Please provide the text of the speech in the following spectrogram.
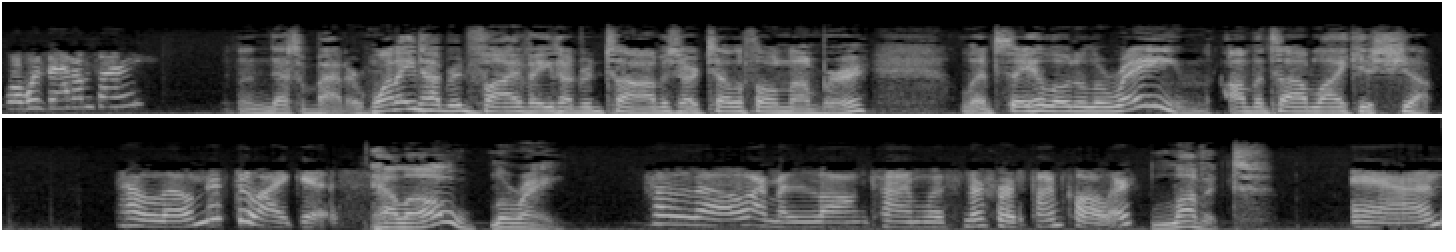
What was that? I'm sorry. And doesn't matter. 1-800-5800-TOM is our telephone number. Let's say hello to Lorraine on the Tom Leykis show. Hello, Mr. Likas. Hello, Lorraine. Hello, I'm a long-time listener, first-time caller, Love it. and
